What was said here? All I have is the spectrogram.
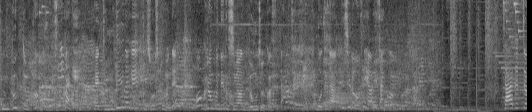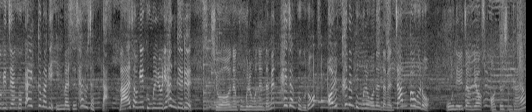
듬뿍듬뿍 푸짐하게 배 든든하게 드시고 분들 어, 그런 분들 드시면 너무 좋을 것 같습니다. 모두 다 드시러 오세요 해장국. 자극 적이지 않고 깔끔하게 입맛을 사로잡다. 마성의 국물 요리 한 그릇. 시원한 국물을 원한다면 해장국으로, 얼큰한 국물을 원한다면 짬뽕으로. 오늘 저녁 어떠신가요?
